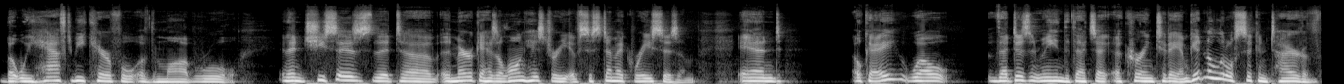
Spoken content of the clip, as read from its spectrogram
but we have to be careful of the mob rule. And then she says that uh, America has a long history of systemic racism. And okay, well, that doesn't mean that that's occurring today. I'm getting a little sick and tired of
